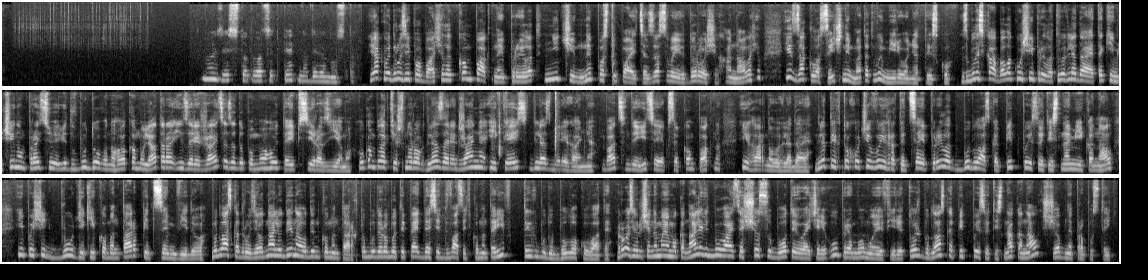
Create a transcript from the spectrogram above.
Ну, а здесь 125 на 90. Як ви, друзі, побачили, компактний прилад нічим не поступається за своїх дорожчих аналогів і за класичний метод вимірювання тиску. Зблизька балакучий прилад виглядає таким чином, працює від вбудованого акумулятора і заряджається за допомогою Type-C роз'єму. У комплекті шнурок для заряджання і кейс для зберігання. Бац, дивіться, як все компактно і гарно виглядає. Для тих, хто хоче виграти цей прилад, будь ласка, підписуйтесь на мій канал і пишіть будь-який коментар під цим відео. Будь ласка, друзі, одна людина, один коментар. Хто буде робити 5, 10, 20 коментарів, тих буду блокувати. Розіграші на моєму каналі відбуваються щосуботи ввечері у прямому ефірі. Тож, будь ласка, підписуйтесь на канал, щоб не пропустити.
